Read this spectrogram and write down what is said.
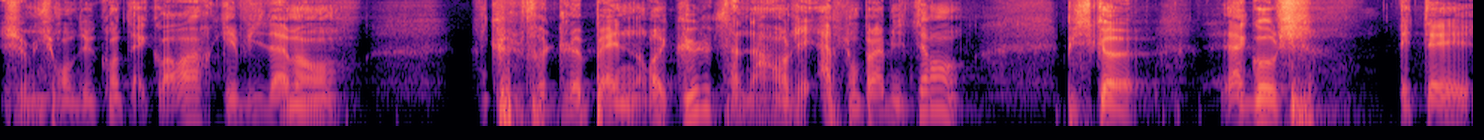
je me suis rendu compte avec horreur qu'évidemment que le vote Le Pen recule, ça n'arrangeait absolument pas Mitterrand, puisque la gauche était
